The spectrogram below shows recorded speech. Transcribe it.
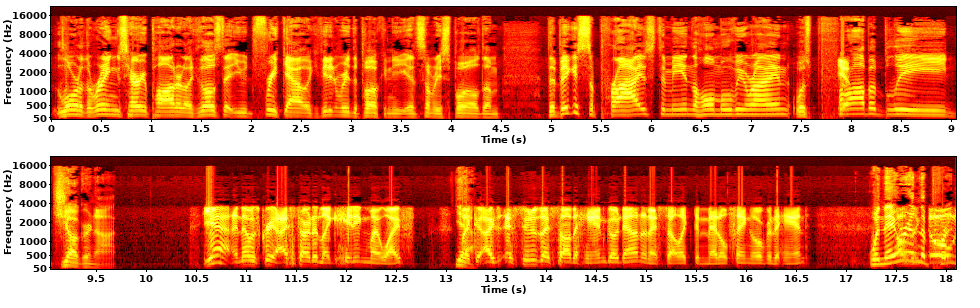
Lord of the Rings, Harry Potter, like those that you'd freak out like if you didn't read the book and, you, and somebody spoiled them. The biggest surprise to me in the whole movie, Ryan, was Yep. probably Juggernaut. Yeah, and that was great. I started like hitting my wife. Yeah. Like I, as soon as I saw the hand go down and I saw like the metal thing over the hand. When they I were in like, the "Oh,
